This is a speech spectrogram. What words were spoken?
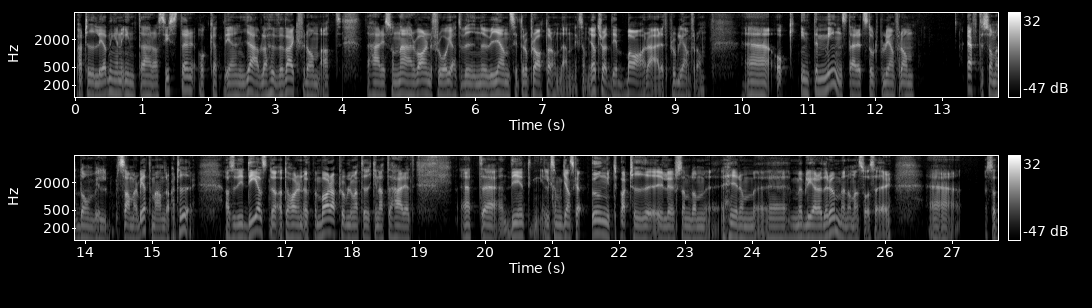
partiledningen inte är rasister och att det är en jävla huvudvärk för dem att det här är så närvarande fråga att vi nu igen sitter och pratar om den. Liksom. Jag tror att det bara är ett problem för dem. Eh, och inte minst är det ett stort problem för dem eftersom att de vill samarbeta med andra partier. Alltså det är dels att du har den uppenbara problematiken att det här är ett ett, eh, det är ett liksom ganska ungt parti i, liksom de, i de eh, möblerade rummen om man så säger. Eh, så att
